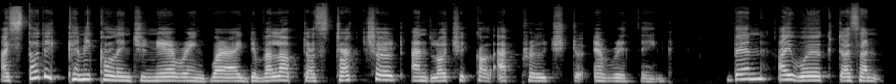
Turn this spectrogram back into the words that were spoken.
I studied chemical engineering where I developed a structured and logical approach to everything. Then I worked as an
